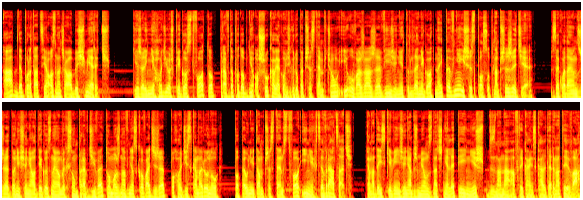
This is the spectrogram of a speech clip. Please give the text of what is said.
a deportacja oznaczałaby śmierć. Jeżeli nie chodzi o szpiegostwo, to prawdopodobnie oszukał jakąś grupę przestępczą i uważa, że więzienie to dla niego najpewniejszy sposób na przeżycie. Zakładając, że doniesienia od jego znajomych są prawdziwe, to można wnioskować, że pochodzi z Kamerunu, popełnił tam przestępstwo i nie chce wracać. Kanadyjskie więzienia brzmią znacznie lepiej niż znana afrykańska alternatywa.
